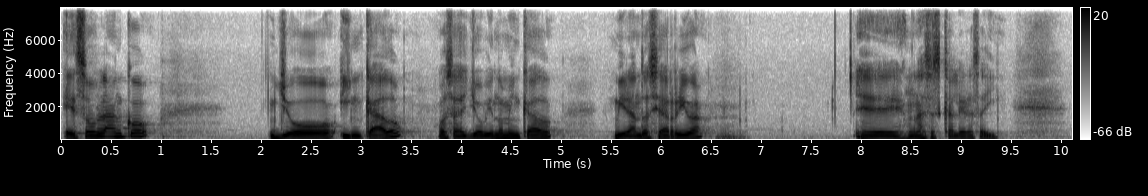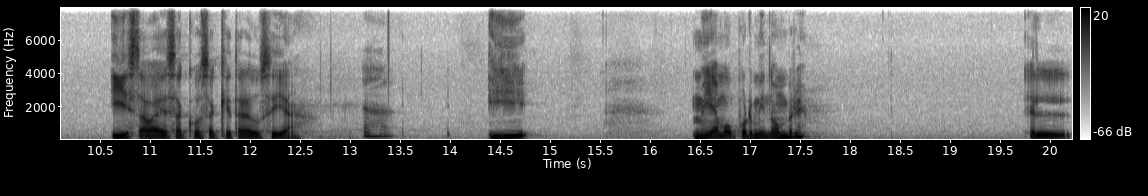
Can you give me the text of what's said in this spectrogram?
eso blanco, yo hincado, o sea, yo viéndome hincado, mirando hacia arriba, eh, unas escaleras ahí, y estaba esa cosa que traducía. Y me llamó por mi nombre. El,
